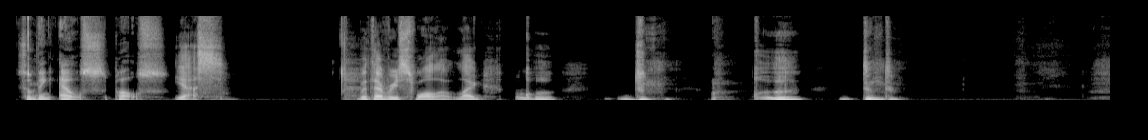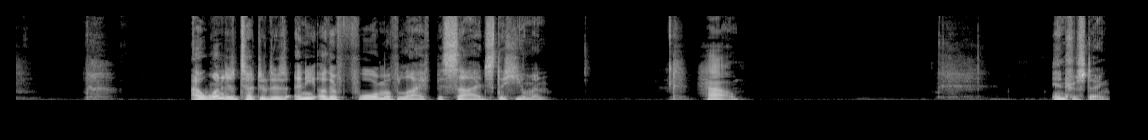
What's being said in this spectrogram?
Something else pulse. Yes. With every swallow, like I want to detect if there's any other form of life besides the human. How? Interesting.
